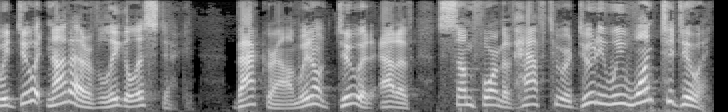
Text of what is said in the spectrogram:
We do it not out of legalistic background. We don't do it out of some form of have to or duty. We want to do it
